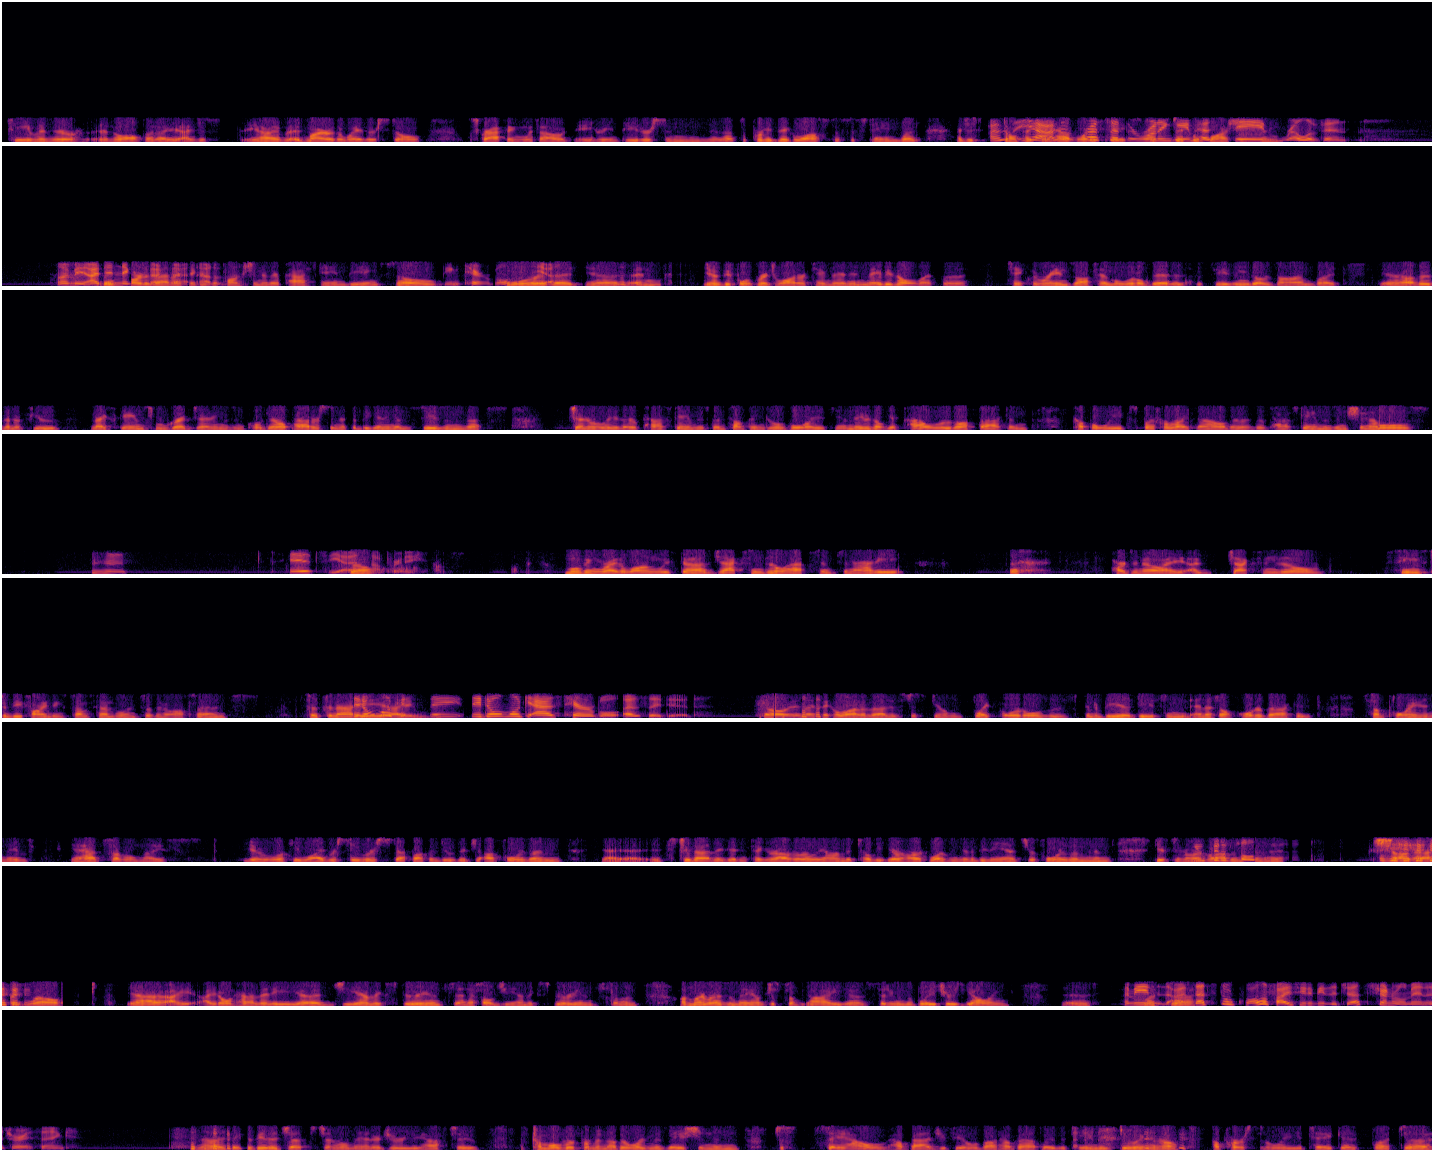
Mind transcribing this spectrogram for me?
team and their and all, but I, I just you know I admire the way they're still scrapping without Adrian Peterson. You know, that's a pretty big loss to sustain, but I just I'm, don't think yeah, they I'm have what it impressed that takes the to running stick game with has Washington. stayed relevant. I mean, I Well, didn't part of expect that, I think, is a function of their pass game being so being terrible. poor yeah. that yeah, and you know before Bridgewater came in, and maybe they'll let the take the reins off him a little bit as the season goes on. But you know, other than a few nice games from Greg Jennings and Cordarrelle Patterson at the beginning of the season, that's generally their pass game has been something to avoid. And maybe they'll get Kyle Rudolph back in a couple weeks, but for right now, their their pass game is in shambles. Mhm. It's yeah, So- it's not pretty. moving right along, we've got Jacksonville at Cincinnati. Hard to know. I, I Jacksonville seems to be finding some semblance of an offense. Cincinnati, They don't look I they they don't look as terrible as they did. no, and I think a lot of that is just you know Blake Bortles is going to be a decent NFL quarterback at some point, and they've you know, had several nice you know rookie wide receivers step up and do a good job for them. It's too bad they didn't figure out early on that Toby Gerhart wasn't going to be the answer for them and give Denard Robinson a shot at it. Well, yeah, I I don't have any uh, GM experience, NFL GM experience on on my resume. I'm just some guy uh, sitting in the bleachers yelling. Uh, I mean, but, uh, that still qualifies you to be the Jets general manager, I think. no, I think to be the Jets general manager, you have to come over from another organization and just say how how bad you feel about how badly the team is doing and how how personally you take it. But uh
